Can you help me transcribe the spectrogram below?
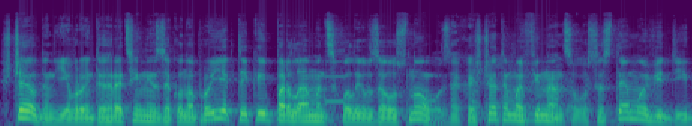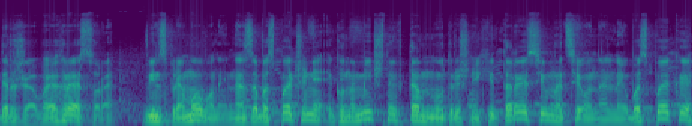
Ще один євроінтеграційний законопроєкт, який парламент схвалив за основу, захищатиме фінансову систему від дій держави-агресора. Він спрямований на забезпечення економічних та внутрішніх інтересів національної безпеки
